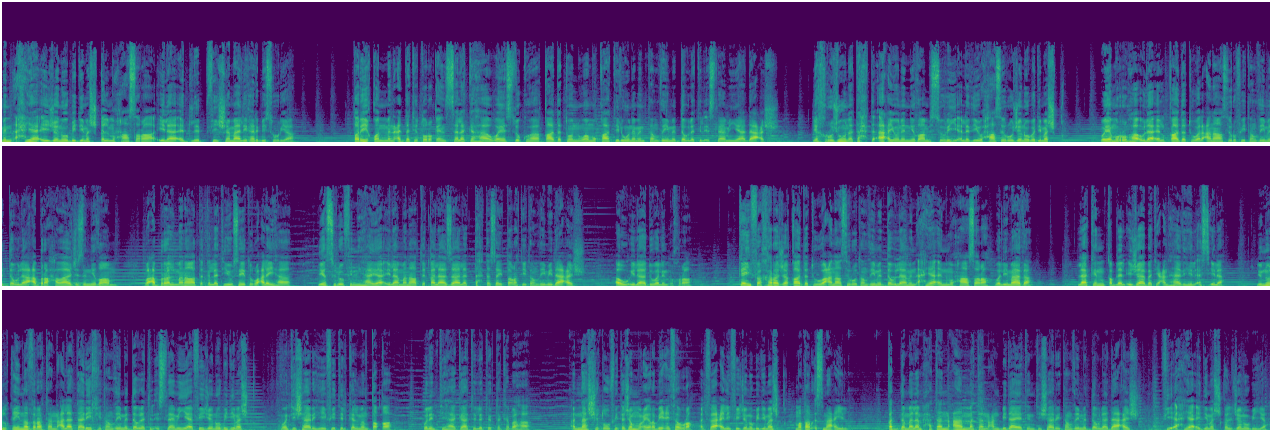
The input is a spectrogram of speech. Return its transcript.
من أحياء جنوب دمشق المحاصرة إلى إدلب في شمال غرب سوريا. طريق من عدة طرق سلكها ويسلكها قادة ومقاتلون من تنظيم الدولة الإسلامية داعش. يخرجون تحت أعين النظام السوري الذي يحاصر جنوب دمشق. ويمر هؤلاء القادة والعناصر في تنظيم الدولة عبر حواجز النظام. وعبر المناطق التي يسيطر عليها ليصلوا في النهاية إلى مناطق لا زالت تحت سيطرة تنظيم داعش أو إلى دول أخرى كيف خرج قادة وعناصر تنظيم الدولة من أحياء محاصرة ولماذا؟ لكن قبل الإجابة عن هذه الأسئلة لنلقي نظرة على تاريخ تنظيم الدولة الإسلامية في جنوب دمشق وانتشاره في تلك المنطقة والانتهاكات التي ارتكبها. الناشط في تجمع ربيع ثورة الفاعل في جنوب دمشق مطر إسماعيل قدم لمحة عامة عن بداية انتشار تنظيم الدولة داعش في أحياء دمشق الجنوبية.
